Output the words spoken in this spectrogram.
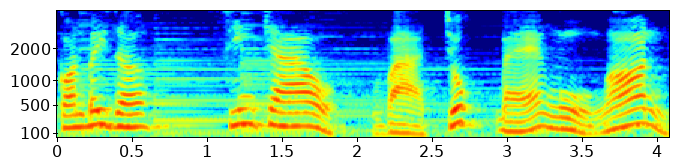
Còn bây giờ, xin chào và chúc bé ngủ ngon.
